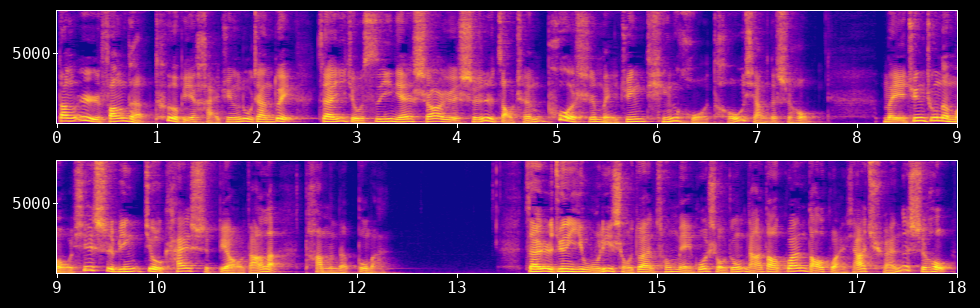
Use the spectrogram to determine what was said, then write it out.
当日方的特别海军陆战队在一九四一年十二月十日早晨迫使美军停火投降的时候，美军中的某些士兵就开始表达了他们的不满。在日军以武力手段从美国手中拿到关岛管辖权的时候，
